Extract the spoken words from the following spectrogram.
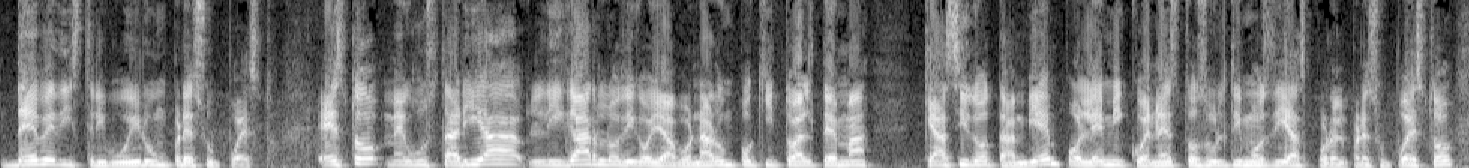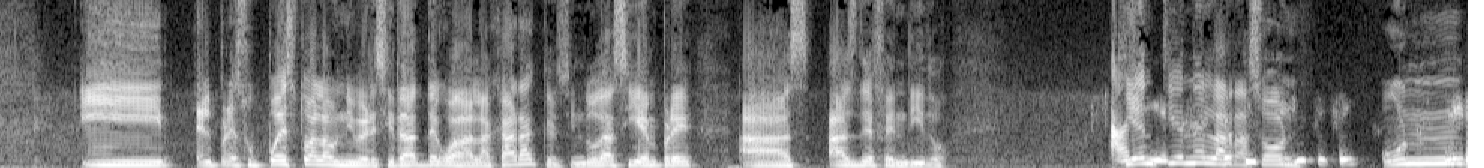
debe distribuir un presupuesto. Esto me gustaría ligarlo, digo, y abonar un poquito al tema que ha sido también polémico en estos últimos días por el presupuesto y el presupuesto a la Universidad de Guadalajara, que sin duda siempre has, has defendido. ¿Quién tiene la razón? Un,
